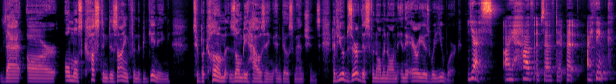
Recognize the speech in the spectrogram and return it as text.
that are almost custom designed from the beginning to become zombie housing and ghost mansions. Have you observed this phenomenon in the areas where you work? Yes, I have observed it, but I think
